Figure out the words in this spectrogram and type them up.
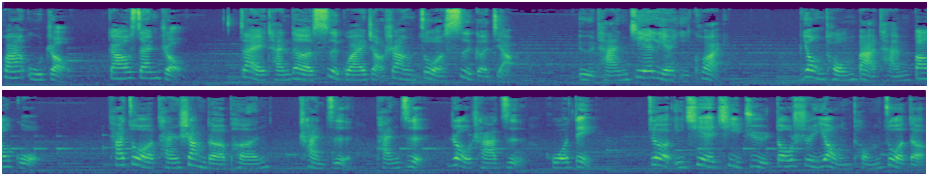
宽五肘，高三肘，在坛的四拐角上做四个角，与坛接连一块，用铜把坛包裹。他做坛上的盆、铲子、盘子、肉叉子、火鼎，这一切器具都是用铜做的。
